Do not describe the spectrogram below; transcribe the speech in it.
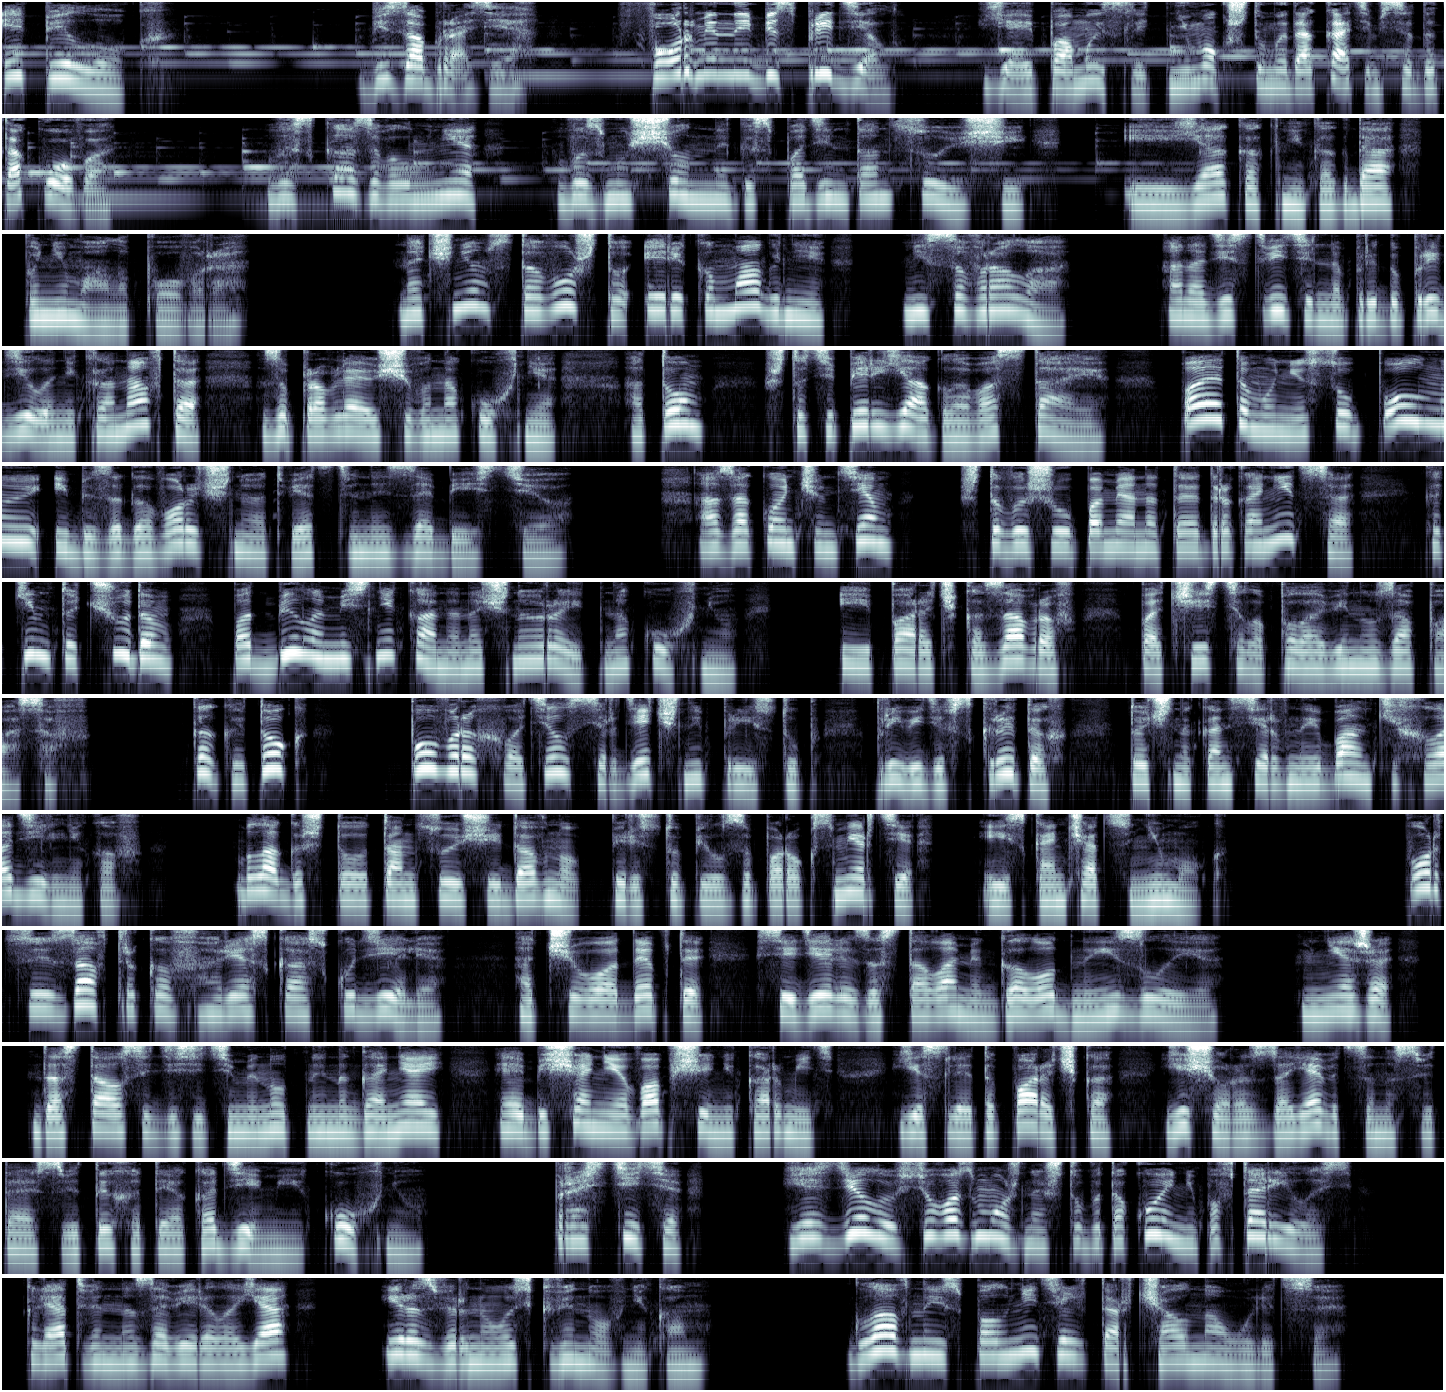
Эпилог. Безобразие. Форменный беспредел. Я и помыслить не мог, что мы докатимся до такого. Высказывал мне возмущенный господин танцующий, и я как никогда понимала повара. Начнем с того, что Эрика Магни не соврала. Она действительно предупредила некронавта, заправляющего на кухне, о том, что теперь я глава стаи, поэтому несу полную и безоговорочную ответственность за бестию. А закончим тем, что вышеупомянутая драконица каким-то чудом подбила мясника на ночной рейд на кухню, и парочка завров почистила половину запасов. Как итог, повара хватил сердечный приступ при виде вскрытых, точно консервные банки холодильников. Благо, что танцующий давно переступил за порог смерти и скончаться не мог. Порции завтраков резко оскудели, отчего адепты сидели за столами голодные и злые. Мне же достался десятиминутный нагоняй и обещание вообще не кормить, если эта парочка еще раз заявится на святая святых этой академии, кухню. «Простите, я сделаю все возможное, чтобы такое не повторилось», клятвенно заверила я и развернулась к виновникам. Главный исполнитель торчал на улице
